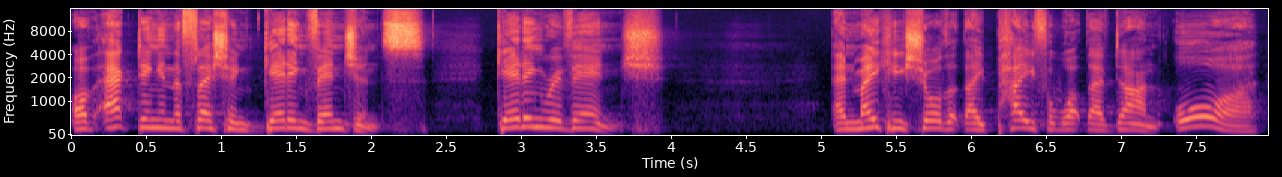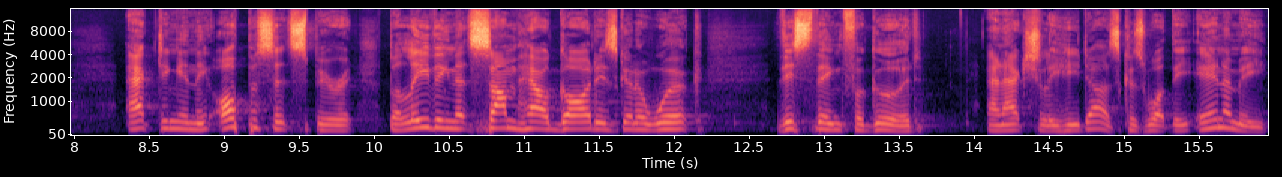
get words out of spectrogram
of acting in the flesh and getting vengeance, getting revenge. and making sure that they pay for what they've done, or acting in the opposite spirit, believing that somehow God is going to work this thing for good, and actually He does. Because what the enemy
